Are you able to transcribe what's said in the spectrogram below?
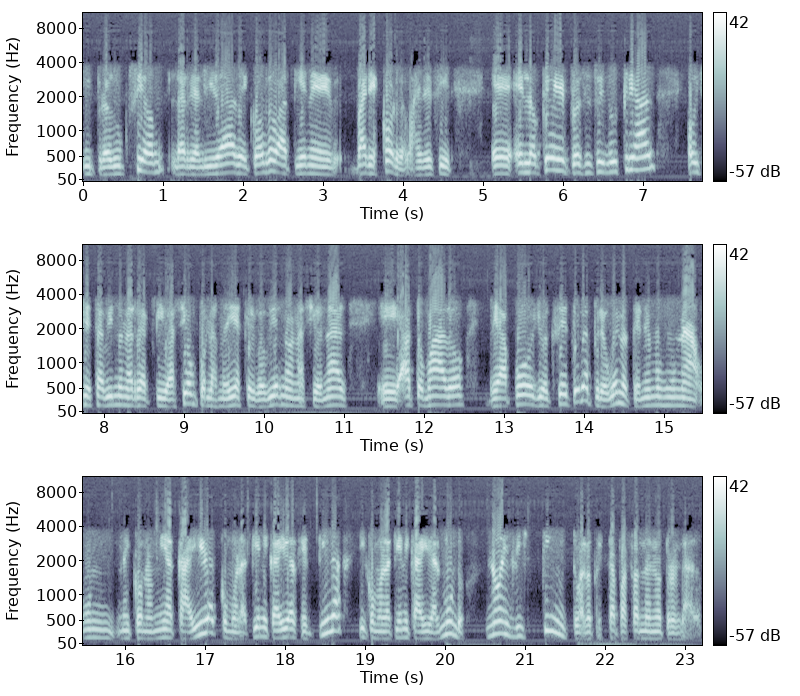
y producción, la realidad de Córdoba tiene varias Córdobas, es decir, eh, en lo que es el proceso industrial, hoy se está viendo una reactivación por las medidas que el gobierno nacional eh, ha tomado de apoyo, etcétera, pero bueno, tenemos una, una economía caída como la tiene caída Argentina y como la tiene caída el mundo. No es distinto a lo que está pasando en otros lados.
